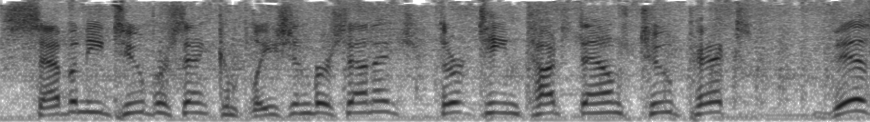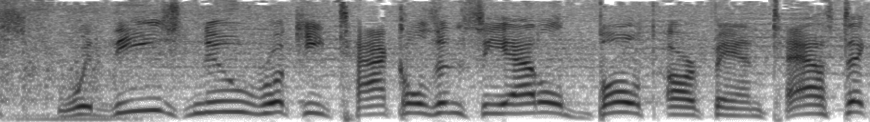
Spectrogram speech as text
72% completion percentage, 13 touchdowns, two picks. This, with these new rookie tackles in Seattle, both are fantastic.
